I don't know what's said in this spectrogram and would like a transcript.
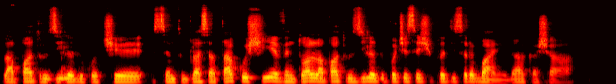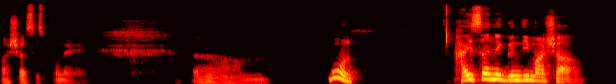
la patru zile după ce se întâmplase atacul și eventual la patru zile după ce se și plătiseră banii, da? că așa, așa se spune. Um, bun, hai să ne gândim așa.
